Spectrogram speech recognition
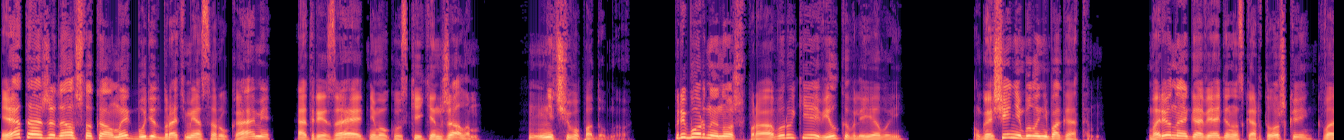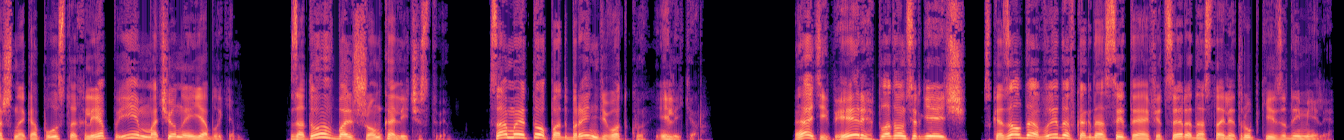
Я-то ожидал, что калмык будет брать мясо руками, отрезая от него куски кинжалом. Ничего подобного. Приборный нож в правой руке, вилка в левой. Угощение было небогатым. Вареная говядина с картошкой, квашеная капуста, хлеб и моченые яблоки. Зато в большом количестве. Самое то под бренди, водку и ликер. «А теперь, Платон Сергеевич», — сказал Давыдов, когда сытые офицеры достали трубки и задымили.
